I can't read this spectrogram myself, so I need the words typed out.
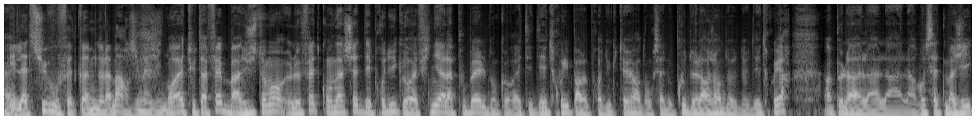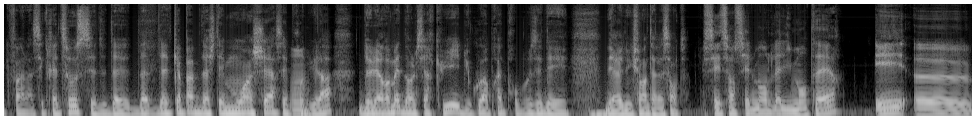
Ouais. Et là-dessus, vous faites quand même de la marge, j'imagine. Ouais, tout à fait. Bah justement, le fait qu'on achète des produits qui auraient fini à la poubelle, donc auraient été détruits par le producteur, donc ça nous coûte de l'argent de, de, détruire. Un peu la, la, la, la, recette magique, enfin la secret sauce, c'est d'être capable d'acheter moins cher ces mmh. produits-là, de les remettre dans le circuit et du coup après de proposer des, des réductions intéressantes. C'est essentiellement de l'alimentaire et euh,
